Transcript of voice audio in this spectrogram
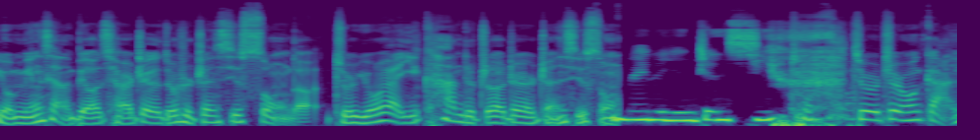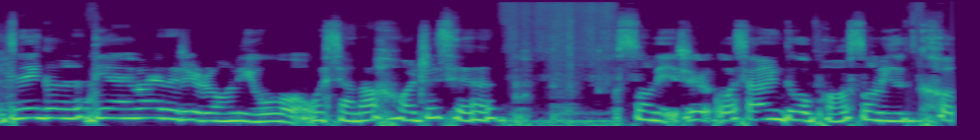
有明显的标签，这个就是珍惜送的，就是永远一看就知道这是珍惜送的，made in 珍惜。就是这种感觉。那个 DIY 的这种礼物，我想到我之前送礼，就是我想起给我朋友送了一个坑，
